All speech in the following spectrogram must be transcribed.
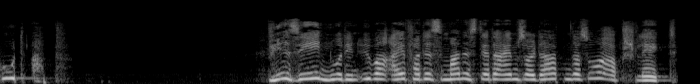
Hut ab. Wir sehen nur den Übereifer des Mannes, der da einem Soldaten das Ohr abschlägt.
